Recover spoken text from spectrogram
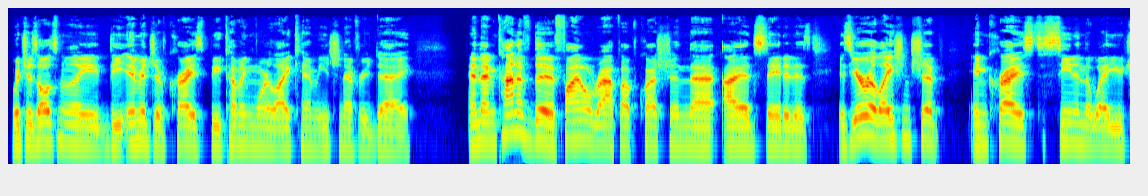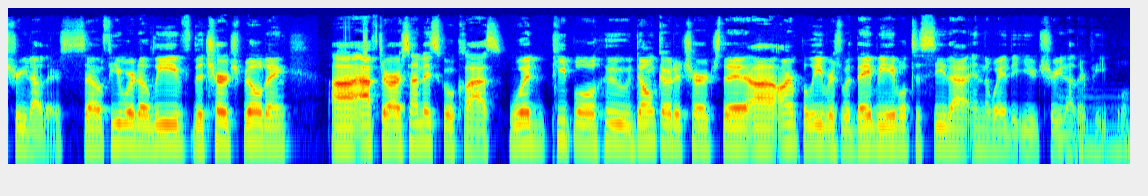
which is ultimately the image of christ becoming more like him each and every day and then kind of the final wrap up question that i had stated is is your relationship in Christ seen in the way you treat others. So if you were to leave the church building uh, after our Sunday school class, would people who don't go to church that uh, aren't believers would they be able to see that in the way that you treat other people?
